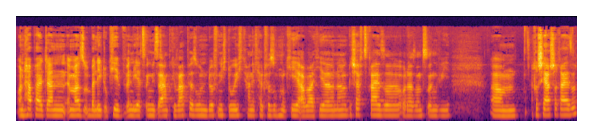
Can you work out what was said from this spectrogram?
und habe halt dann immer so überlegt, okay, wenn die jetzt irgendwie sagen, Privatpersonen dürfen nicht durch, kann ich halt versuchen, okay, aber hier eine Geschäftsreise oder sonst irgendwie ähm, Recherchereise.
